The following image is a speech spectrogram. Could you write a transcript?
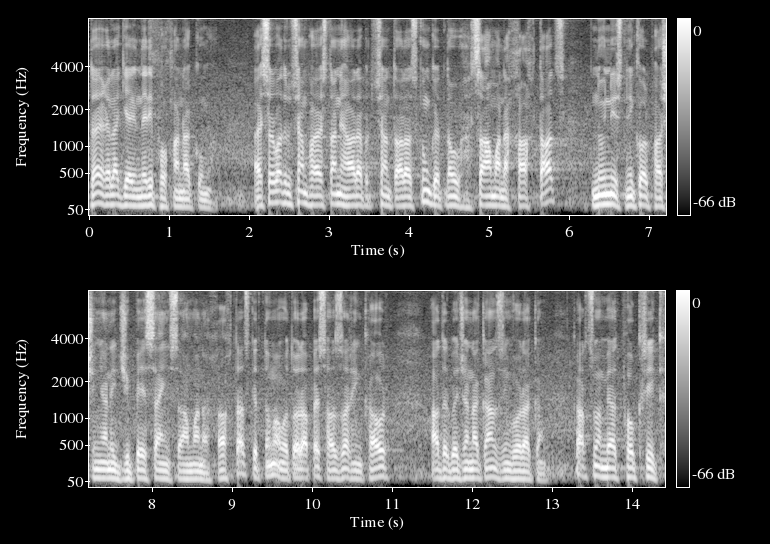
դա եղել է գերիների փոխանակումը։ Այսօրվա դրությամբ Հայաստանի Հանրապետության տարածքում գտնվող սահմանը խախտած, նույնիսկ Նիկոլ Փաշինյանի GPS-ային սահմանը խախտած գտնվում է մոտորապես 1500 ադրբեջանական զինվորական։ Կարծում եմ մի հատ փոքրիկ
